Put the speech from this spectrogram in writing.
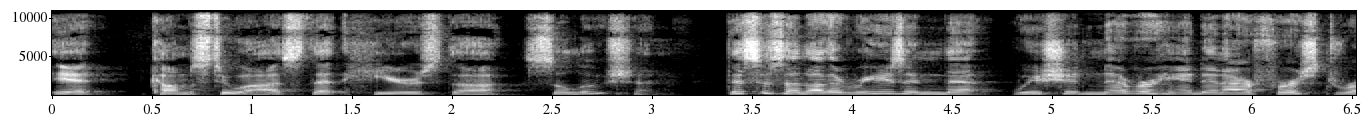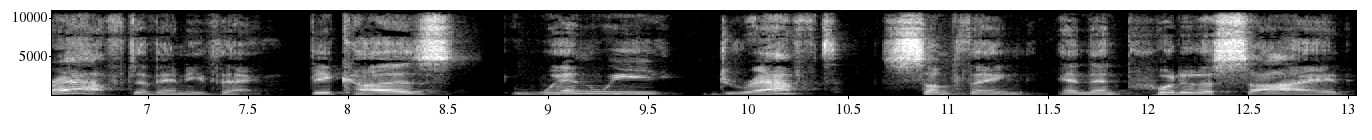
it comes to us that here's the solution. This is another reason that we should never hand in our first draft of anything because when we draft something and then put it aside,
